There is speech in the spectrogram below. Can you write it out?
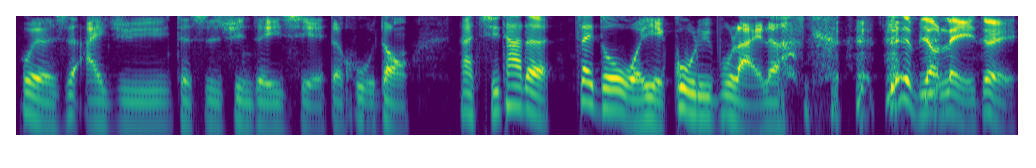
或者是 IG 的私讯这一些的互动。那其他的再多我也顾虑不来了，真的比较累，对，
